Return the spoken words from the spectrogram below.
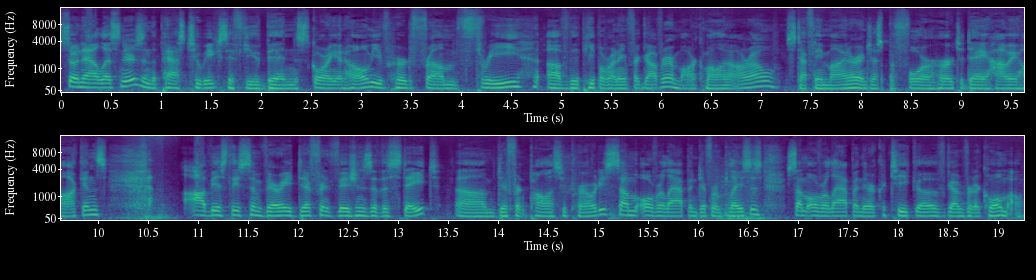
So, now, listeners, in the past two weeks, if you've been scoring at home, you've heard from three of the people running for governor Marc Molinaro, Stephanie Miner, and just before her today, Howie Hawkins. Obviously, some very different visions of the state, um, different policy priorities. Some overlap in different places, some overlap in their critique of Governor Cuomo.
